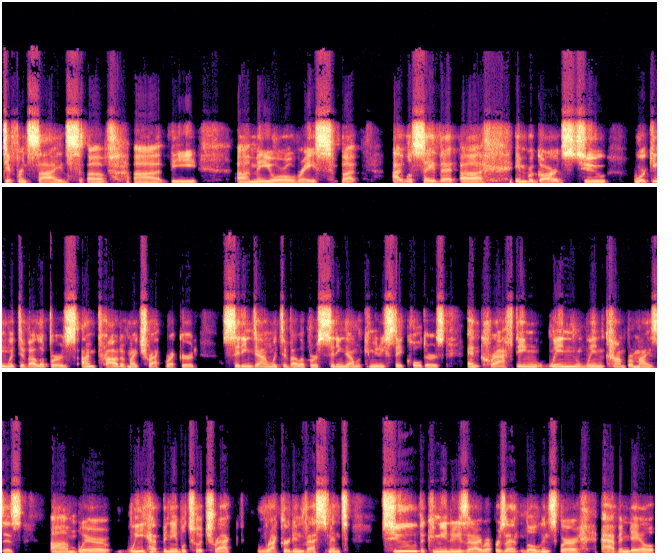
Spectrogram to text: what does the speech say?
different sides of uh, the uh, mayoral race. But I will say that uh, in regards to working with developers, I'm proud of my track record sitting down with developers, sitting down with community stakeholders, and crafting win win compromises um, where we have been able to attract record investment to the communities that I represent Logan Square, Avondale,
